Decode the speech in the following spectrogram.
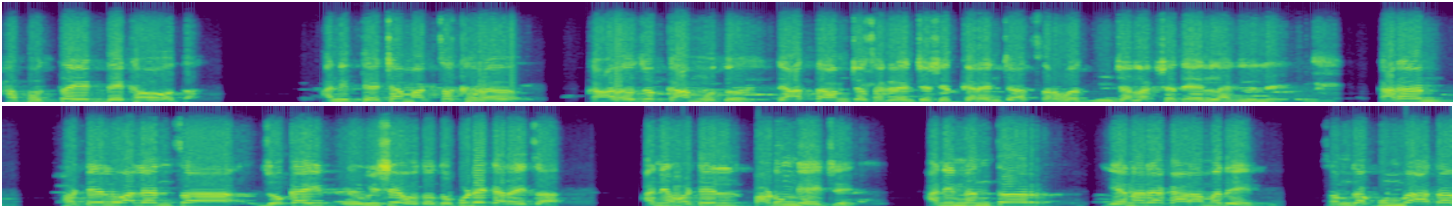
हा फक्त एक देखावा होता. आणि त्याच्या मागचं खरं काळं जो काम होतं ते आता आमच्या सगळ्यांच्या शेतकऱ्यांच्या सर्वांच्या लक्षात यायला लागलेलं आहे. कारण हॉटेलवाल्यांचा जो काही विषय होता तो पुढे करायचा आणि हॉटेल पाडून घ्यायचे. आणि नंतर येणाऱ्या काळामध्ये समजा कुंभ आता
